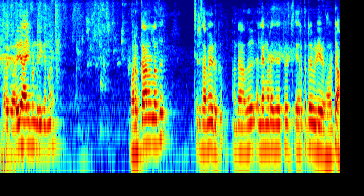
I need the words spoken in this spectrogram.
വേറെ കറി ആയിക്കൊണ്ടിരിക്കുന്നത് വറുക്കാനുള്ളത് ഇച്ചിരി സമയം എടുക്കും എന്നിട്ട് അത് എല്ലാം കൂടെ ചേർത്ത് ചേർത്തിട്ട് വീഡിയോ ഇടാം കേട്ടോ.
